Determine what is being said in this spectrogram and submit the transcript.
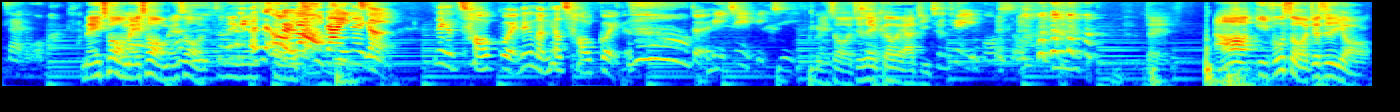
在罗马看。没错，没错，没错，就那边而且我感觉意大利那个那个超贵，那个门票超贵的。对，笔记笔记，没错，就是各位要记得请去以佛所。对。然后以弗所就是有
